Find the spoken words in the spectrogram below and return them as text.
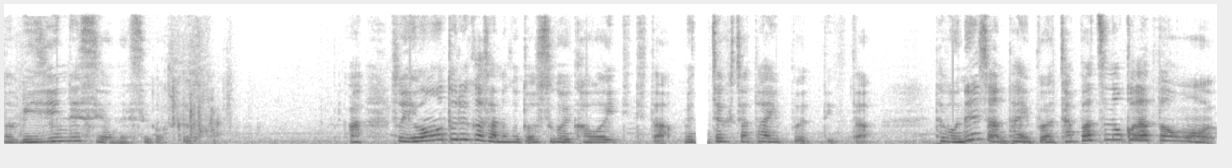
まあ、美人ですよねすごく。あそう山本瑠香さんのことをすごい可愛いって言ってた。めちゃくちゃタイプって言ってた。多分お姉ちゃんタイプは茶髪の子だと思う。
